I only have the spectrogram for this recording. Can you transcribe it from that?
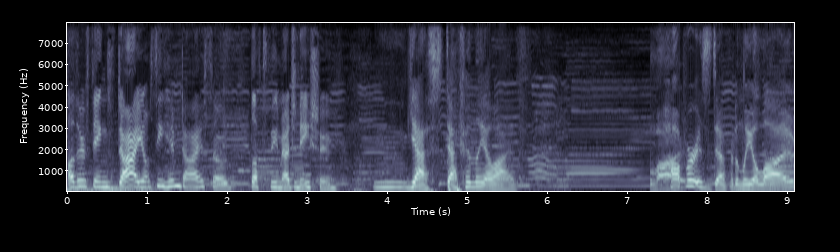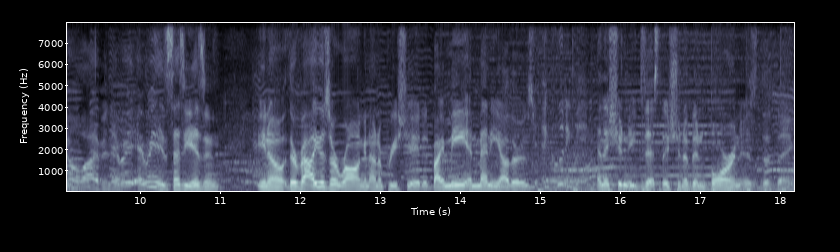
other things die. You don't see him die, so left to the imagination. Mm, yes, definitely alive. Alive. Hopper is definitely alive. Definitely alive, and everybody, everybody says he isn't. You know, their values are wrong and unappreciated by me and many others, Including me. and they shouldn't exist. They shouldn't have been born, is the thing.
